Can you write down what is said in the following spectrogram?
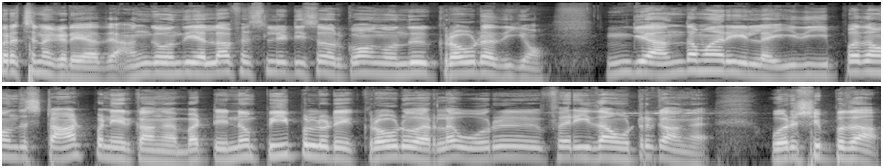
பிரச்சனை கிடையாது. அங்கே வந்து எல்லா ஃபெசிலிட்டிஸும் இருக்கும். அங்கே வந்து க்ரௌட் அதிகம். இங்கே அந்த மாதிரி இல்லை. இது இப்போ தான் வந்து ஸ்டார்ட் பண்ணியிருக்காங்க பட் இன்னும் பீப்புளுடைய க்ரௌடு வரல. ஒரு ஃபெரி தான் விட்ருக்காங்க ஒரு ஷிப்பு தான்.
